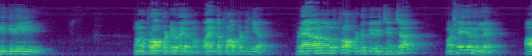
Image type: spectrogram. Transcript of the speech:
ഡിഗ്രി നമ്മൾ പ്രോപ്പർട്ടി ഇവിടെ എഴുതണം. റൈറ്റ് ദ പ്രോപ്പർട്ടി ഹിയർ ഇവിടെ ഏതാണ് നമ്മൾ പ്രോപ്പർട്ടി ഉപയോഗിച്ചതെന്ന് വെച്ചാൽ പക്ഷേ എഴുതുന്നില്ലേ ആ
